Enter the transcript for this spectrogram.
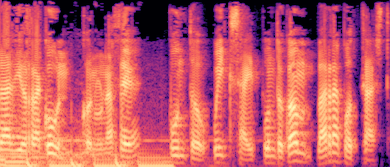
Radio Raccoon con una C, punto, wixsite.com barra podcast.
